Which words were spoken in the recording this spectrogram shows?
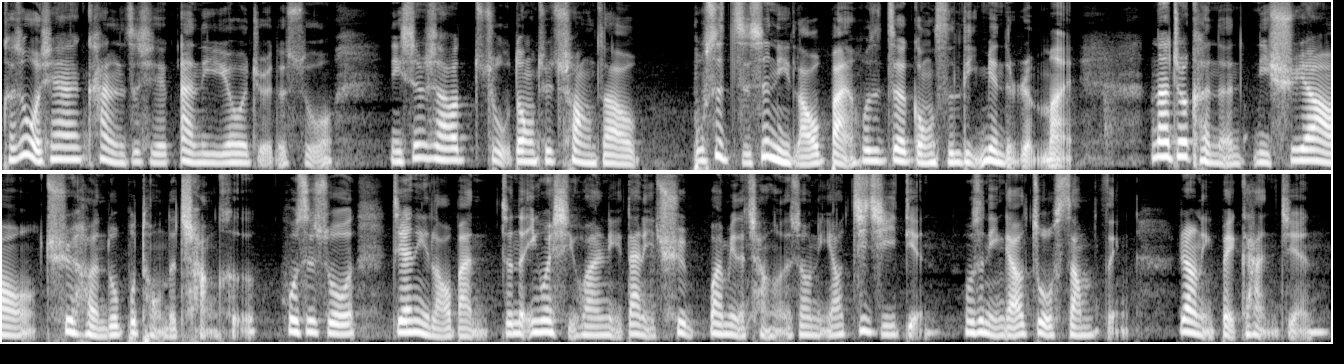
可是我现在看了这些案例，又会觉得说。你是不是要主动去创造，不是只是你老板或是这个公司里面的人脉？那就可能你需要去很多不同的场合，或是说，今天你老板真的因为喜欢你，带你去外面的场合的时候，你要积极一点，或是你应该要做 something 让你被看见。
